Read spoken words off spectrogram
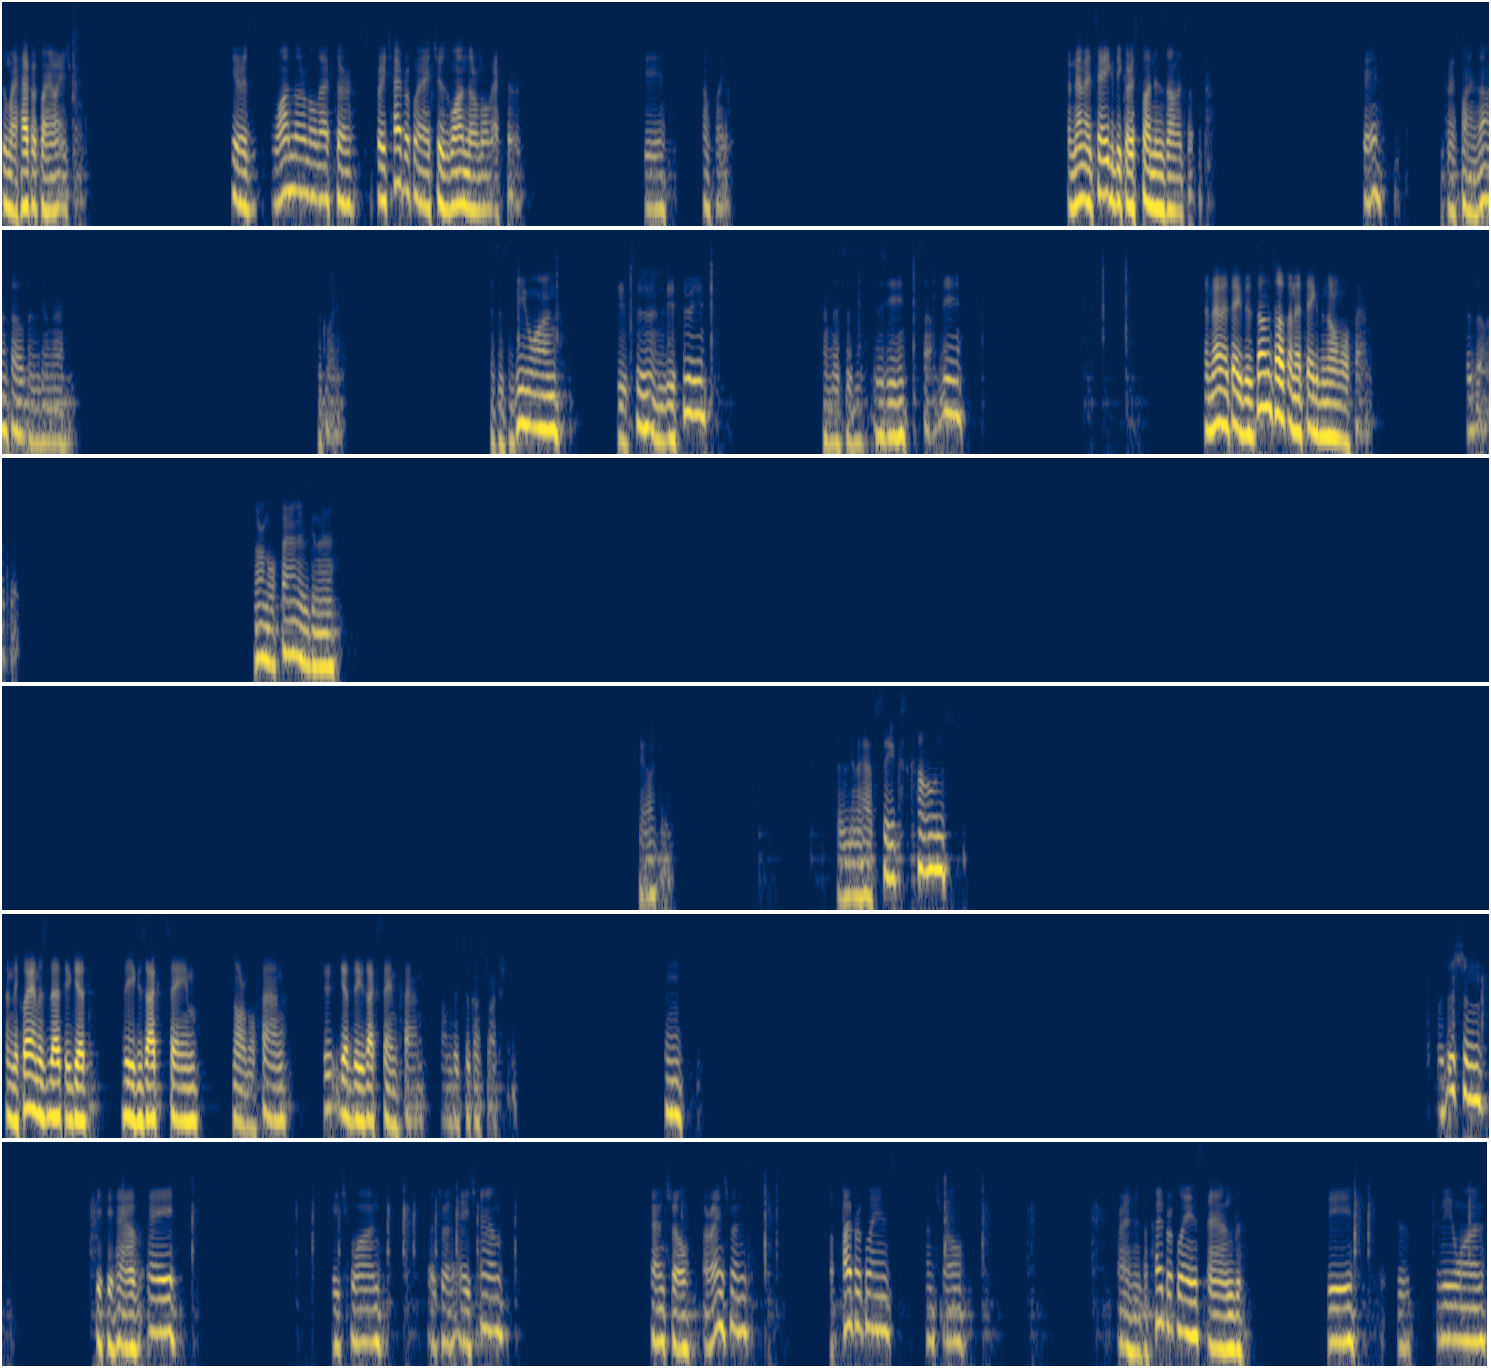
to my hyperplane arrangement, here's one normal vector. So for each hyperplane, I choose one normal vector. Something. And then I take the corresponding. Okay, the corresponding zonotope is gonna look like this. This is V1, V2, and V3. And this is Z sum V. And then I take the zonotope and I take the normal fan. The zonotope. Normal fan is gonna Yeah, okay. So it's going to have six cones. And the claim is that you get the exact same normal fan. You get the exact same fan from the two constructions. Mm. Position if you have A, H1, etc., HM, central arrangement of hyperplanes, central arrangement of hyperplanes, and V is V1,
